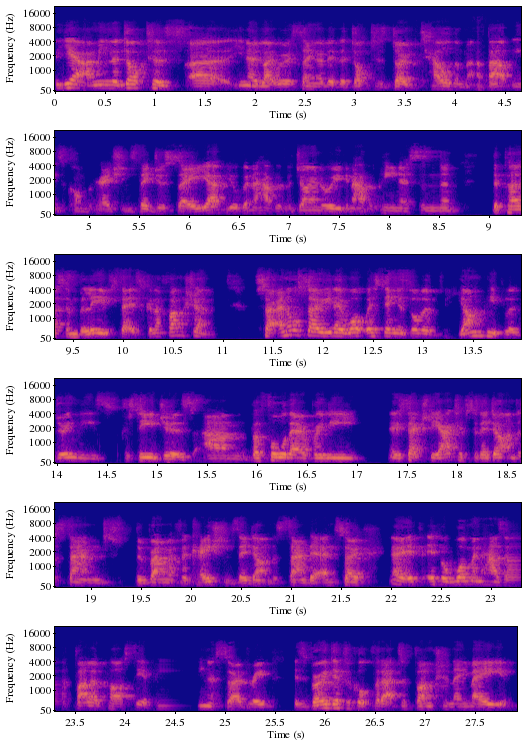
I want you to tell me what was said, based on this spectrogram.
Yeah, I mean, the doctors, uh, you know, like we were saying earlier, the doctors don't tell them about these complications. They just say, yep, yeah, you're going to have a vagina or you're going to have a penis. And then the person believes that it's going to function. So, and also, you know, what we're seeing is a lot of young people are doing these procedures um, before they're really you know, sexually active, so they don't understand the ramifications. They don't understand it, and so, you know, if, if a woman has a phalloplasty, a penis surgery, it's very difficult for that to function. They may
